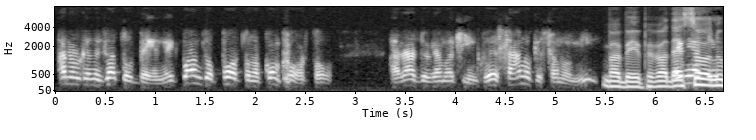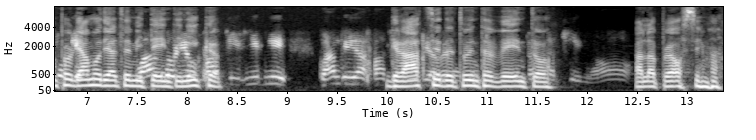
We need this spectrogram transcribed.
hanno organizzato bene, quando portano conforto a Radio Gamma 5 sanno che sono lì. Vabbè, però adesso non parliamo di altre emittenti, Nick. Libri, Grazie del tuo intervento. Alla prossima.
